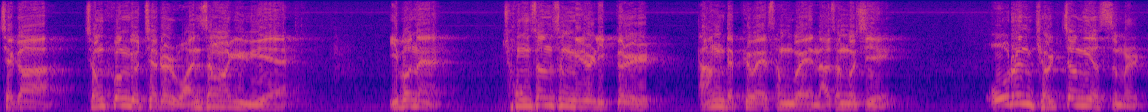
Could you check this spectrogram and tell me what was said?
제가 정권 교체를 완성하기 위해 이번에 총선 승리를 이끌 당대표의 선거에 나선 것이 옳은 결정이었음을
